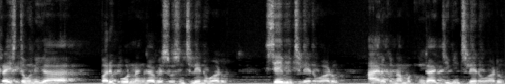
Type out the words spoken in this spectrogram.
క్రైస్తవునిగా పరిపూర్ణంగా విశ్వసించలేనివాడు సేవించలేనివాడు ఆయనకు నమ్మకంగా జీవించలేనివాడు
